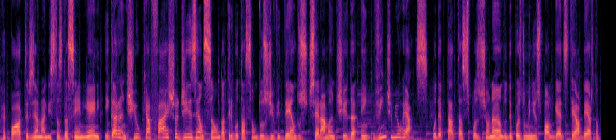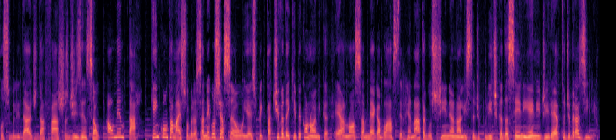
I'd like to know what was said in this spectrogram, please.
repórteres e analistas da CNN e garantiu que a faixa de isenção da tributação dos dividendos será mantida em 20 mil reais. O deputado está se posicionando depois do ministro Paulo Guedes ter aberto a possibilidade da faixa de isenção aumentar. Quem conta mais sobre essa negociação e a expectativa da equipe econômica é a nossa Mega Blaster Renata Agostini, analista de política da CNN, direto de Brasília.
